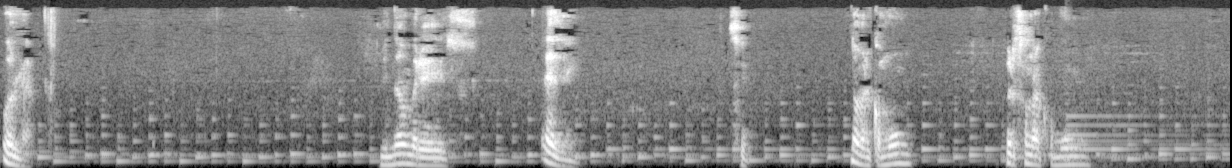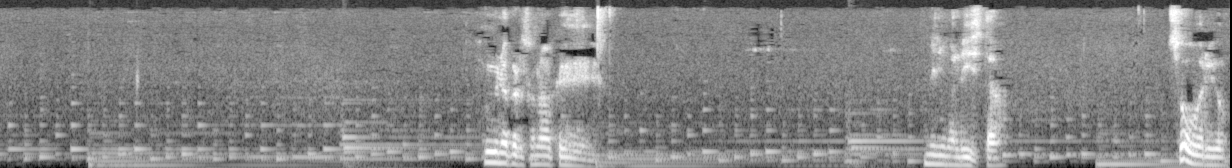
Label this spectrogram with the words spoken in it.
Hola, mi nombre es Edwin. Sí, nombre común, persona común. Soy una persona que minimalista, sobrio,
